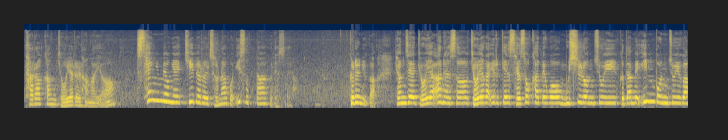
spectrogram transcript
타락한 교회를 향하여 생명의 기별을 전하고 있었다 그랬어요. 그러니까 현재 교회 안에서 교회가 이렇게 세속화되고 무신론주의 그다음에 인본주의가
